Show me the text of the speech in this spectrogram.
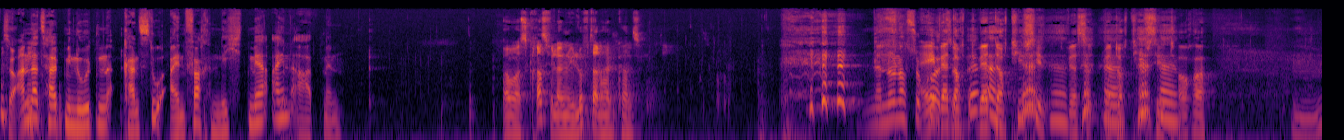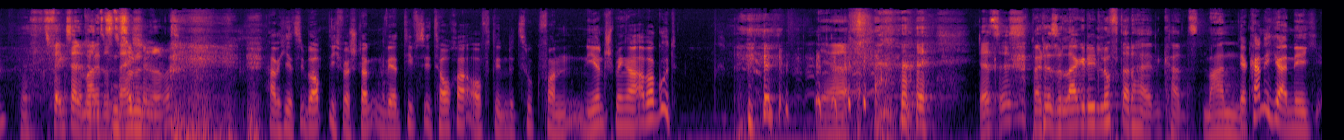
So anderthalb Minuten kannst du einfach nicht mehr einatmen. Aber ist krass, wie lange du die Luft anhalten kannst. Na, nur noch so Ey, kurz. wer so. doch, wer doch, Tiefsee, wer, wer doch Tiefseetaucher. Jetzt fängst du halt immer an zu eine- oder was? Habe ich jetzt überhaupt nicht verstanden, wer Tiefseetaucher auf den Bezug von Nierenschwinger, aber gut. Ja. Das ist, Weil du so lange die Luft anhalten kannst. Mann. Ja, kann ich ja nicht.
